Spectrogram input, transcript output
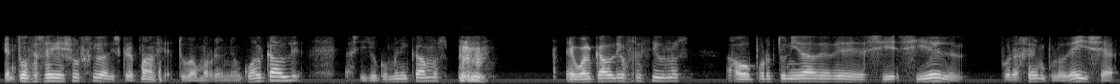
Entonces aí surgiu a discrepancia, tuvamos reunión co alcalde, así yo comunicamos, e o alcalde ofreciunos a oportunidade de, si, si el, por exemplo, deixa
